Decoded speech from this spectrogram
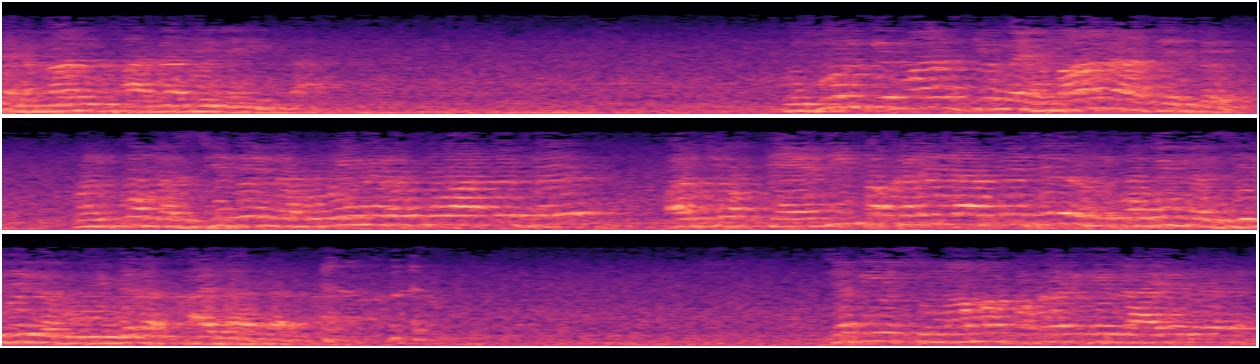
مہمان خانہ بھی نہیں تھا۔ حضور کے پاس جو مہمان آتے تھے، ان کو مسجد نبوی میں رکواتے تھے اور جو قیدی پکڑے جاتے تھے، ان کو بھی مسجد نبوی میں رکھا جاتا تھا۔ جب یہ سماما پکڑ کے لائے گئے،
